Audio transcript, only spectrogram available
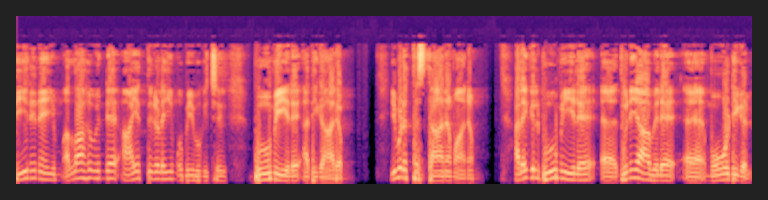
ദീനിനെയും അള്ളാഹുവിന്റെ ആയത്തുകളെയും ഉപയോഗിച്ച് ഭൂമിയിലെ അധികാരം ഇവിടുത്തെ സ്ഥാനമാനം അല്ലെങ്കിൽ ഭൂമിയിലെ ദുനിയാവിലെ മോടികൾ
